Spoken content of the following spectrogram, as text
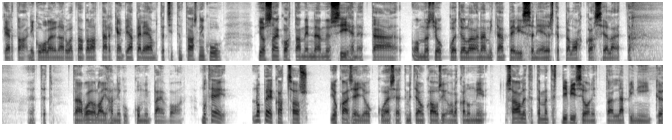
kertaa, niin kuin olevina ruvetaan pelaa tärkeämpiä pelejä, mutta sitten taas niin kuin jossain kohtaa mennään myös siihen, että on myös joukkueet, joilla ei ole enää mitään pelissä, niin ei sitten pelaakaan siellä, että, että, että tämä voi olla ihan niin kuin kummin päin vaan. Mutta hei, nopea katsaus jokaiseen joukkueeseen, että miten on kausi alkanut, niin sä olit tämän tästä divisioonittain läpi niinkö?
